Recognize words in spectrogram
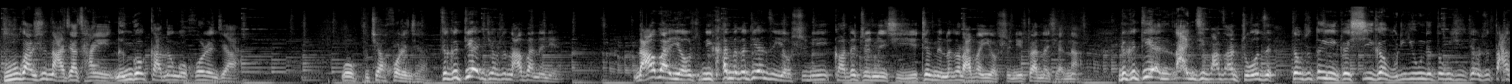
不管是哪家餐饮能够赶到我货人家，我不叫货人家，这个店就是老板的脸。老板有，你看那个店子有实力，搞得整整齐齐，证明那个老板有实力，赚到钱了。那个店乱七八糟，桌子都是东一个稀个无利用的东西，就是打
